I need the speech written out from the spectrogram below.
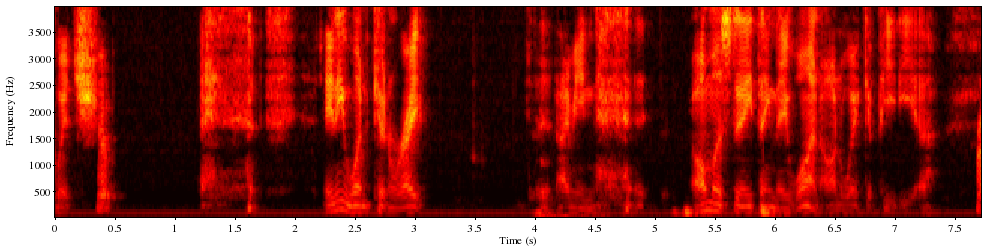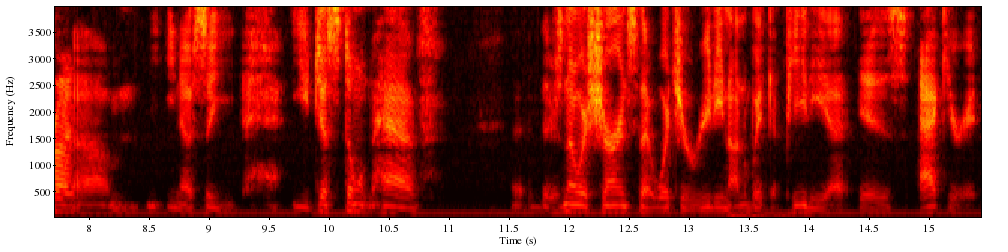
which Yep. anyone can write. I mean, almost anything they want on Wikipedia. Right. Um, you know, so you, you just don't have. There's no assurance that what you're reading on Wikipedia is accurate,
